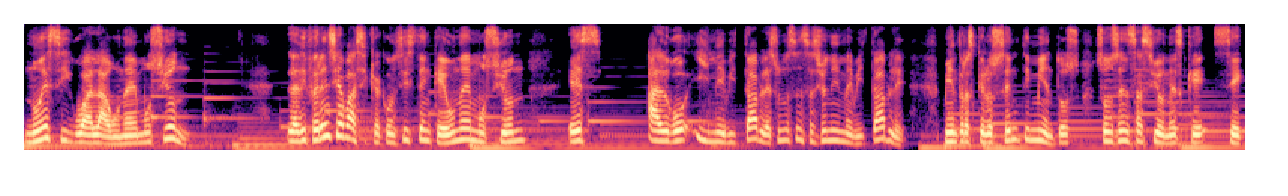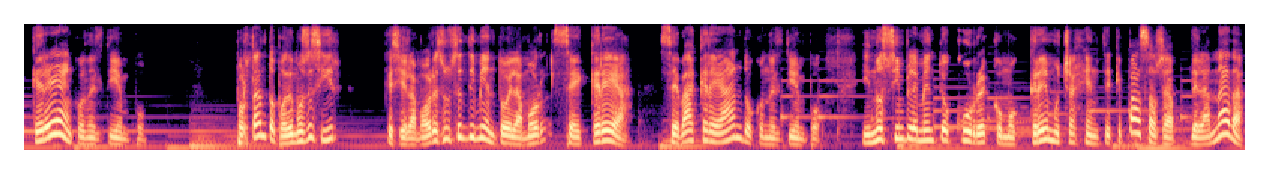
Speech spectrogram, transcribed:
no es igual a una emoción. La diferencia básica consiste en que una emoción es algo inevitable, es una sensación inevitable, mientras que los sentimientos son sensaciones que se crean con el tiempo. Por tanto, podemos decir que si el amor es un sentimiento, el amor se crea, se va creando con el tiempo y no simplemente ocurre como cree mucha gente que pasa, o sea, de la nada.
